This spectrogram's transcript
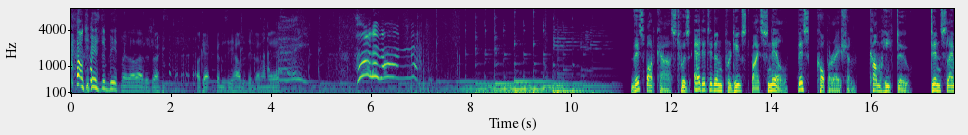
OK, hvis du biter meg, da da er det sjans. OK, kan du si ha det til vennene våre? Ha det, venn! This podcast was edited and produced by Snil, Bisk Corporation, Comheat Do, Dinsley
